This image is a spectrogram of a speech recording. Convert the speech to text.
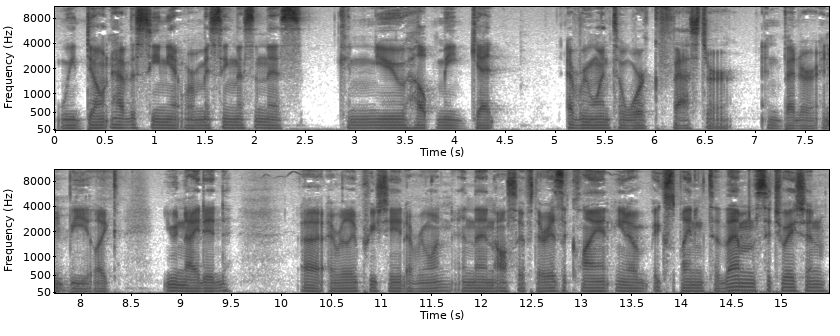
we don't have the scene yet. We're missing this and this. Can you help me get everyone to work faster and better and be mm-hmm. like united?" Uh, I really appreciate everyone. And then also, if there is a client, you know, explaining to them the situation,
